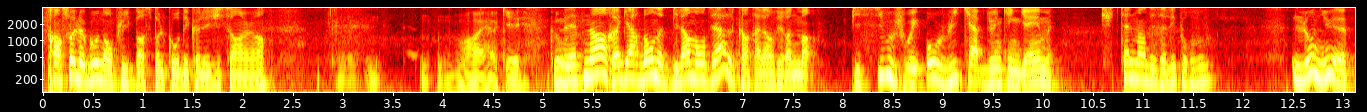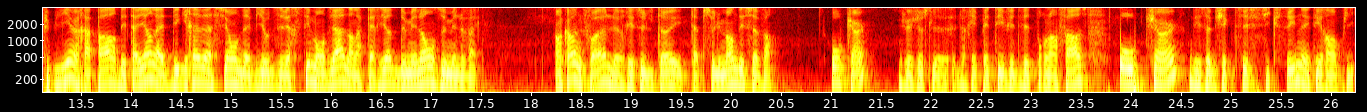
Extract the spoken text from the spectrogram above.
François Legault non plus, il passe pas le cours d'écologie 101. hein. Ouais, ok. Cool. Maintenant, regardons notre bilan mondial quant à l'environnement. Puis si vous jouez au Recap Drinking Game, je suis tellement désolé pour vous. L'ONU a publié un rapport détaillant la dégradation de la biodiversité mondiale dans la période 2011-2020. Encore une fois, le résultat est absolument décevant. Aucun, je vais juste le, répéter vite vite pour l'emphase, aucun des objectifs fixés n'a été rempli.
